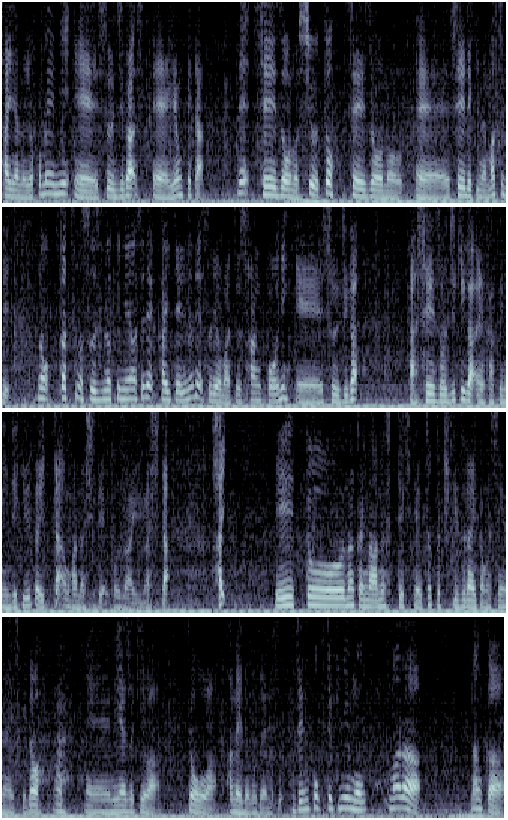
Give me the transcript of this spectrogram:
タイヤの横面に、え数字が、え4桁で製造の週と製造の、えー、西暦の末日の2つの数字の組み合わせで書いているのでそれをまず参考に、えー、数字があ製造時期が確認できるといったお話でございました。はい。えーと、なんか今雨降ってきてちょっと聞きづらいかもしれないですけど、うん。えー、宮崎は今日は雨でございます。全国的にもまだなんか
